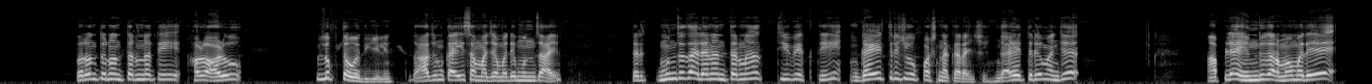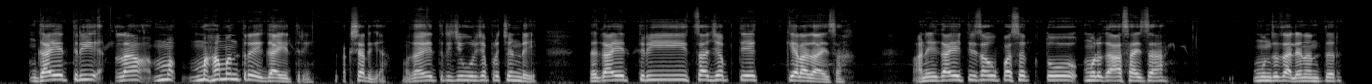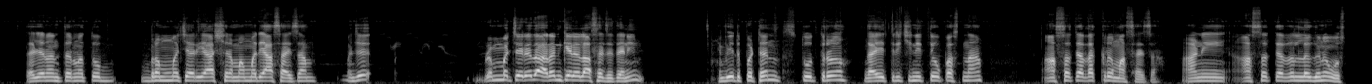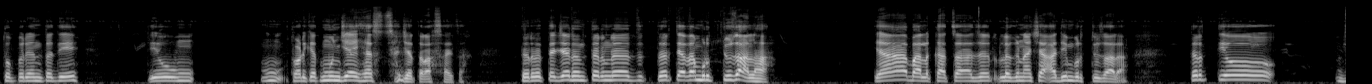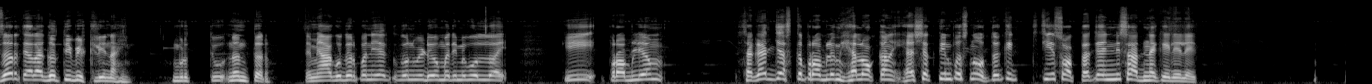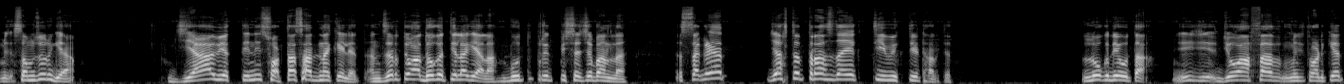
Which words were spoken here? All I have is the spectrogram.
परंतु नंतरनं ती हळूहळू लुप्त होत गेली. तर अजून काही समाजामध्ये मुंज आहे. तर मुंज झाल्यानंतरनं ती व्यक्ती गायत्रीची उपासना करायची. गायत्री म्हणजे आपल्या हिंदू धर्मामध्ये गायत्रीला म महामंत्र आहे गायत्री. लक्षात घ्या. गायत्रीची ऊर्जा प्रचंड आहे. तर गायत्रीचा जप ते केला जायचा. आणि गायत्रीचा उपासक तो मुलगा असायचा. मुंज झाल्यानंतर. त्याच्यानंतरनं तो ब्रह्मचारी आश्रमामध्ये असायचा. म्हणजे ब्रह्मचर्य धारण केलेलं असायचं त्यांनी. वेदपठन स्तोत्र गायत्रीची नित्य उपासना असा त्याचा क्रम असायचा. आणि असं त्याचं लग्न होतोपर्यंत ते ते थोडक्यात मुंज्या ह्या ह्याच्यात असायचा. तर त्याच्यानंतरनं जर त्याचा मृत्यू झाला त्या बालकाचा जर लग्नाच्या आधी मृत्यू झाला तर तो जर त्याला गती भेटली नाही मृत्यूनंतर तर मी अगोदर पण एक दोन व्हिडिओमध्ये मी बोललो आहे की प्रॉब्लेम सगळ्यात जास्त प्रॉब्लेम ह्या लोकांना ह्या शक्तींपासून होतं की ते स्वतः त्यांनी साधना केलेल्या आहेत. म्हणजे समजून घ्या ज्या व्यक्तीने स्वतः साधना केल्यात आणि जर तो अधोगतीला गेला भूत प्रेत पिशाचे बांधला तर सगळ्यात जास्त त्रासदायक ती व्यक्ती ठरतात. लोकदेवता. म्हणजे जी- जो असा म्हणजे थोडक्यात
